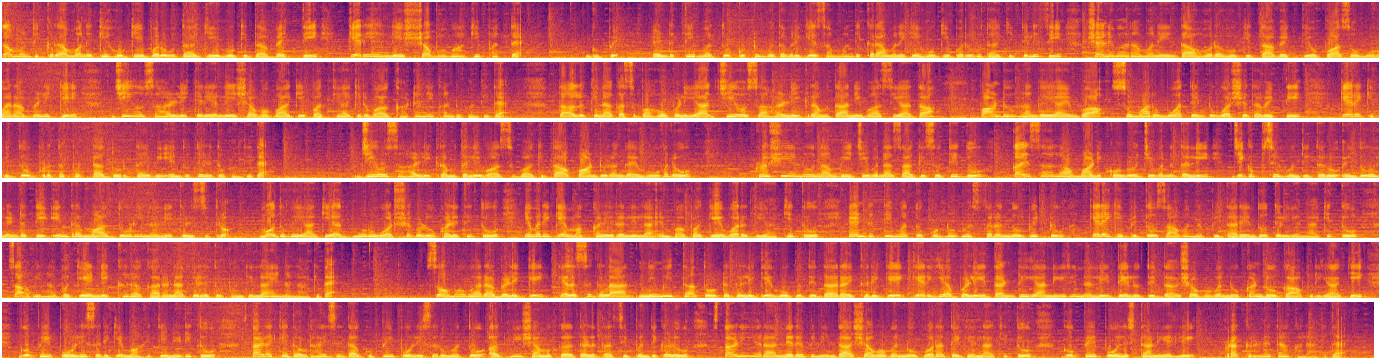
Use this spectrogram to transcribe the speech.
ಸಂಬಂಧಿಕರ ಮನೆಗೆ ಹೋಗಿ ಬರುವುದಾಗಿ ಹೋಗಿದ್ದ ವ್ಯಕ್ತಿ ಕೆರೆಯಲ್ಲಿ ಶವವಾಗಿ ಪತ್ತೆ ಗುಬ್ಬಿ. ಹೆಂಡತಿ ಮತ್ತು ಕುಟುಂಬದವರಿಗೆ ಸಂಬಂಧಿಕರ ಮನೆಗೆ ಹೋಗಿ ಬರುವುದಾಗಿ ತಿಳಿಸಿ ಶನಿವಾರ ಮನೆಯಿಂದ ಹೊರ ಹೋಗಿದ್ದ ವ್ಯಕ್ತಿಯೊಬ್ಬ ಸೋಮವಾರ ಬೆಳಿಗ್ಗೆ ಜಿ ಹೊಸಹಳ್ಳಿ ಕೆರೆಯಲ್ಲಿ ಶವವಾಗಿ ಪತ್ತೆಯಾಗಿರುವ ಘಟನೆ ಕಂಡುಬಂದಿದೆ. ತಾಲೂಕಿನ ಕಸಬಾ ಹೋಬಳಿಯ ಜಿ ಹೊಸಹಳ್ಳಿ ಗ್ರಾಮದ ನಿವಾಸಿಯಾದ ಪಾಂಡುರಂಗಯ್ಯ ಎಂಬ ಸುಮಾರು ಮೂವತ್ತೆಂಟು ವರ್ಷದ ವ್ಯಕ್ತಿ ಕೆರೆಗೆ ಬಿದ್ದು ಮೃತಪಟ್ಟ ದುರ್ದೈವಿ ಎಂದು ತಿಳಿದು ಬಂದಿದೆ ಜಿಯೋಸಹಳ್ಳಿ ಗ್ರಾಮದಲ್ಲಿ ವಾಸವಾಗಿದ್ದ ಪಾಂಡುರಂಗ ಎಂಬುವರು ಕೃಷಿಯನ್ನು ನಂಬಿ ಜೀವನ ಸಾಗಿಸುತ್ತಿದ್ದು, ಕೈಸಾಲ ಮಾಡಿಕೊಂಡು ಜೀವನದಲ್ಲಿ ಜಿಗುಪ್ಸೆ ಹೊಂದಿದ್ದರು ಎಂದು ಹೆಂಡತಿ ಇಂದ್ರಮ್ಮ ದೂರಿನಲ್ಲಿ ತಿಳಿಸಿದ್ರು. ಮದುವೆಯಾಗಿ ಹದಿಮೂರು ವರ್ಷಗಳು ಕಳೆದಿದ್ದು, ಇವರಿಗೆ ಮಕ್ಕಳಿರಲಿಲ್ಲ ಎಂಬ ಬಗ್ಗೆ ವರದಿಯಾಗಿದ್ದು, ಹೆಂಡತಿ ಮತ್ತು ಕುಟುಂಬಸ್ಥರನ್ನು ಬಿಟ್ಟು ಕೆರೆಗೆ ಬಿದ್ದು ಸಾವನ್ನಪ್ಪಿದ್ದಾರೆ ಎಂದು ತಿಳಿಯಲಾಗಿದ್ದು, ಸಾವಿನ ಬಗ್ಗೆ ನಿಖರ ಕಾರಣ ತಿಳಿದು ಬಂದಿಲ್ಲ ಎನ್ನಲಾಗಿದೆ. ಸೋಮವಾರ ಬೆಳಿಗ್ಗೆ ಕೆಲಸಗಳ ನಿಮಿತ್ತ ತೋಟಗಳಿಗೆ ಹೋಗುತ್ತಿದ್ದ ರೈತರಿಗೆ ಕೆರೆಯ ಬಳಿ ದಂಡೆಯ ನೀರಿನಲ್ಲಿ ತೇಲುತ್ತಿದ್ದ ಶವವನ್ನು ಕಂಡು ಗಾಬರಿಯಾಗಿ ಗುಬ್ಬಿ ಪೊಲೀಸರಿಗೆ ಮಾಹಿತಿ ನೀಡಿದ್ದು, ಸ್ಥಳಕ್ಕೆ ದೌಡಾಯಿಸಿದ ಗುಬ್ಬಿ ಪೊಲೀಸರು ಮತ್ತು ಅಗ್ನಿಶಾಮಕ ದಳದ ಸಿಬ್ಬಂದಿಗಳು ಸ್ಥಳೀಯರ ನೆರವಿನಿಂದ ಶವವನ್ನು ಹೊರತೆಗೆಯಲಾಗಿದ್ದು, ಗುಬ್ಬಿ ಪೊಲೀಸ್ ಠಾಣೆಯಲ್ಲಿ ಪ್ರಕರಣ ದಾಖಲಾಗಿದೆ.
